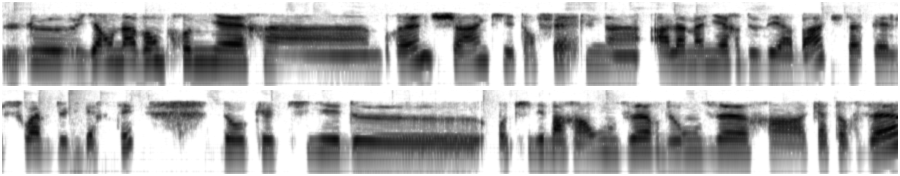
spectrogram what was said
Le, il y a en avant-première un brunch hein, qui est en fait à la manière de Béaba qui s'appelle Soif de liberté. Donc qui est de qui démarre à 11h de 11h à 14h.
